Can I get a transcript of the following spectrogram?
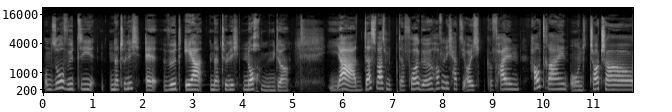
und so wird sie natürlich, äh, wird er natürlich noch müder. Ja, das war's mit der Folge. Hoffentlich hat sie euch gefallen. Haut rein und ciao, ciao.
